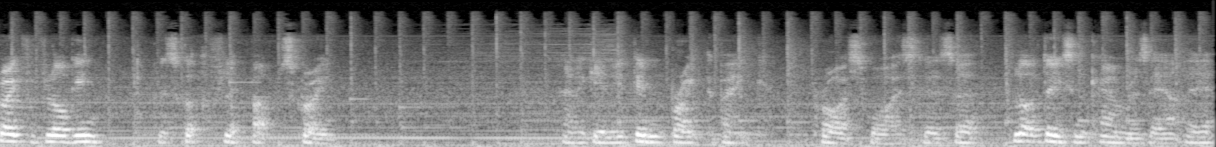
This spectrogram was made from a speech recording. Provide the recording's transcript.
Great for vlogging it's got the flip up screen. And again it didn't break the bank price wise there's a lot of decent cameras out there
